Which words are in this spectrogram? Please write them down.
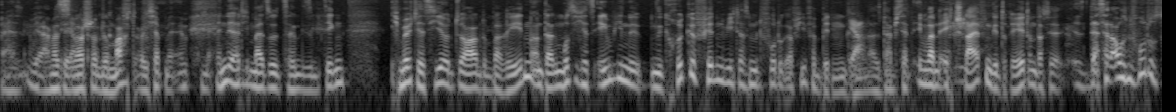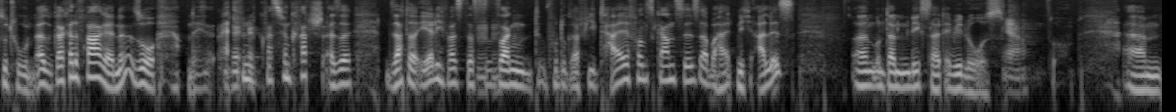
Ja, wir haben das ja immer schon gemacht, aber ich habe am Ende hatte ich mal sozusagen diesem Ding, ich möchte jetzt hier und da darüber reden und dann muss ich jetzt irgendwie eine, eine Krücke finden, wie ich das mit Fotografie verbinden kann. Ja. Also da habe ich dann irgendwann echt Schleifen gedreht und dachte, das hat auch mit Fotos zu tun. Also gar keine Frage, ne? So. Und ich, was, für ein, was für ein Quatsch. Also sag doch ehrlich, was das mhm. sozusagen Fotografie Teil von das Ganze ist, aber halt nicht alles. Ähm, und dann legst du halt irgendwie los. Ja. Ähm,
